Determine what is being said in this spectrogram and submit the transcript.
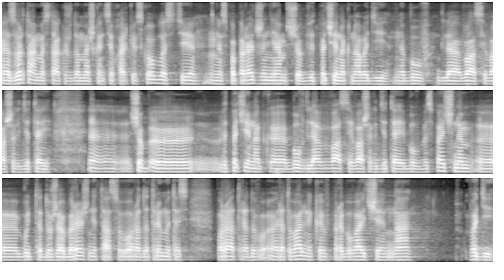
Е, Звертаємось також до мешканців Харківської області з попередженням, щоб відпочинок на воді не був для вас і ваших дітей, е, щоб е, відпочинок е, був для вас і ваших дітей був безпечним. Е, Будьте дуже обережні та суворо дотримуйтесь порад рятувальників, перебуваючи на воді.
